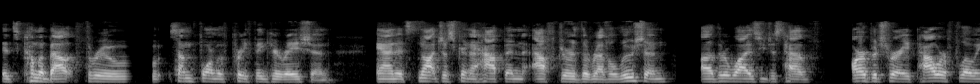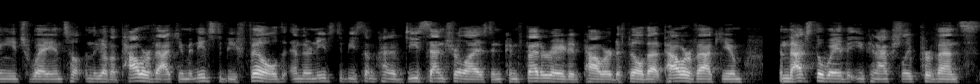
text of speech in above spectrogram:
it's come about through some form of prefiguration. And it's not just going to happen after the revolution. Otherwise, you just have arbitrary power flowing each way until and you have a power vacuum. It needs to be filled, and there needs to be some kind of decentralized and confederated power to fill that power vacuum. And that's the way that you can actually prevent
